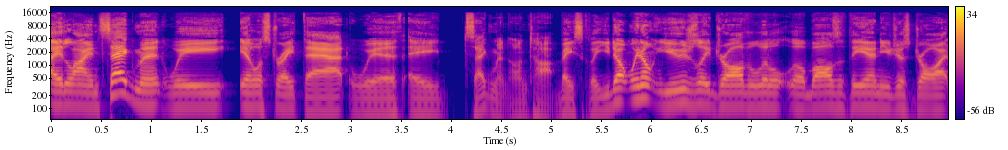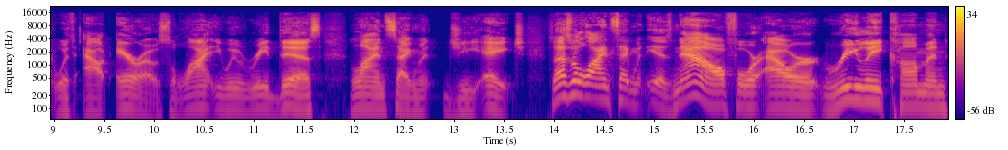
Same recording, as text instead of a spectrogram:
a line segment, we illustrate that with a segment on top. Basically, you don't we don't usually draw the little little balls at the end. You just draw it without arrows. So line we read this line segment GH. So that's what a line segment is. Now for our really common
